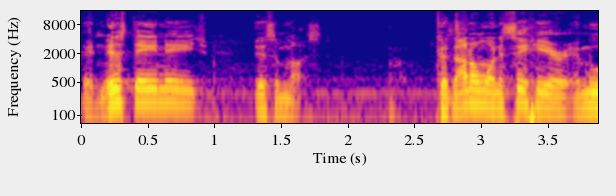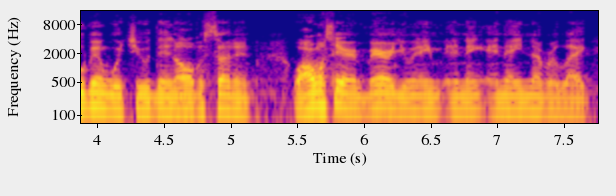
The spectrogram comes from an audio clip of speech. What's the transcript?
in this day and age it's a must. Because I don't want to sit here and move in with you. Then all of a sudden, well, I want to sit here and marry you, and ain't, and, ain't, and ain't never like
